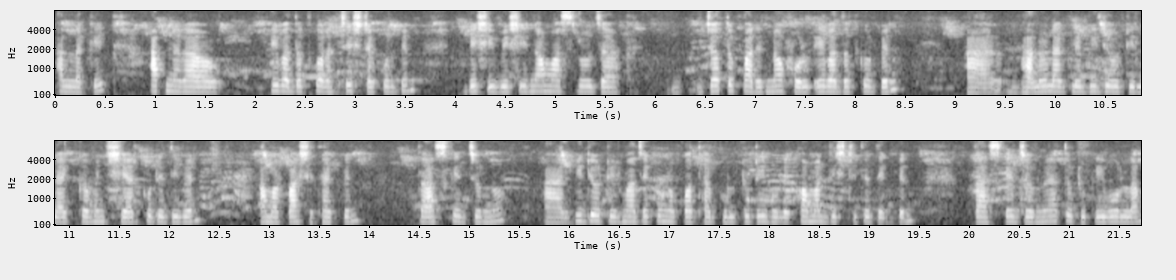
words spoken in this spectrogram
আল্লাহকে। আপনারাও ইবাদত করার চেষ্টা করবেন। বেশি বেশি নামাজ, রোজা, যত পারেন নফল ইবাদত করবেন। আর ভালো লাগলে ভিডিওটি লাইক, কমেন্ট, শেয়ার করে দিবেন। আমার পাশে থাকবেন। তো আজকের জন্য আর ভিডিওটির মাঝে কোনো কথা, ভুল ত্রুটি হলে ক্ষমার দৃষ্টিতে দেখবেন। তো আজকের জন্য এতটুকুই বললাম।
